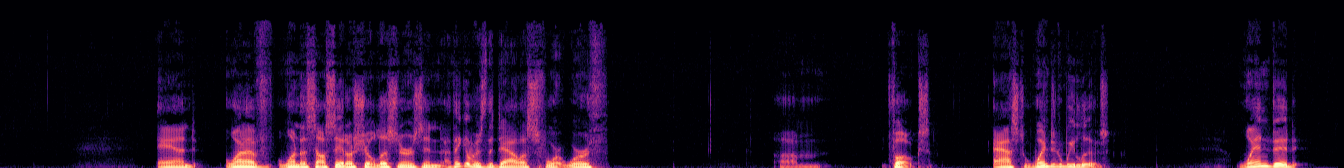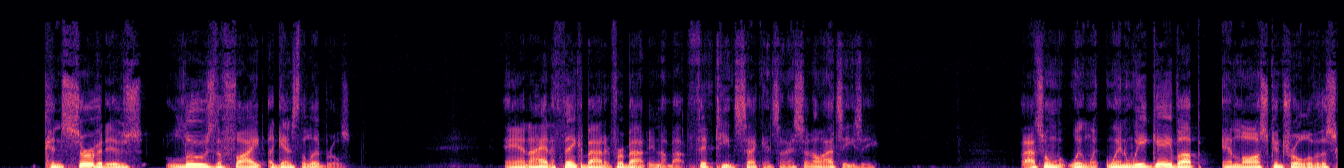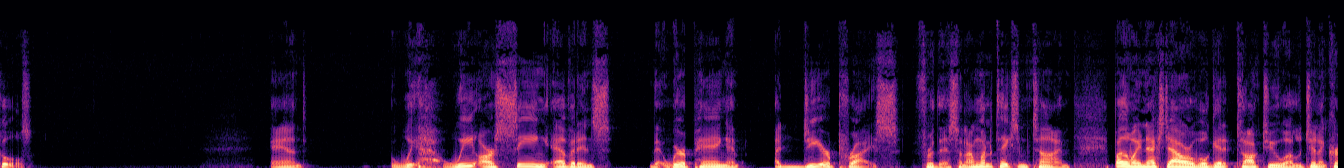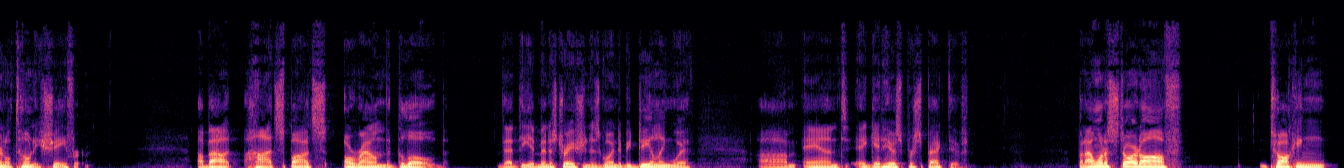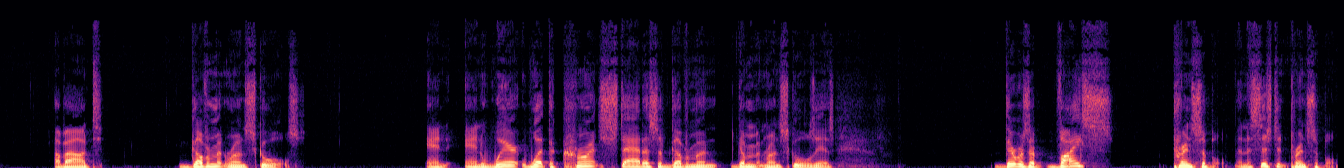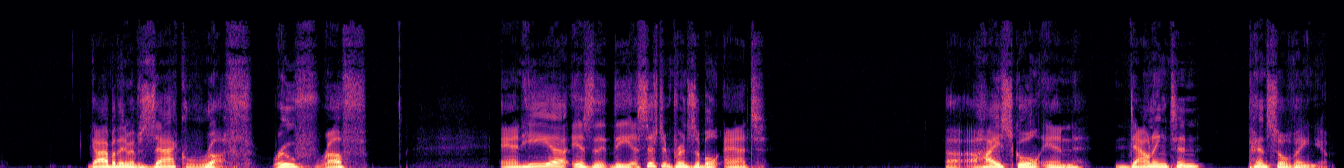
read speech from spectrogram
And one of one of the Salcedo show listeners in I think it was the Dallas Fort Worth um, folks asked when did we lose? When did conservatives lose the fight against the liberals? And I had to think about it for about you know about 15 seconds, and I said, "Oh, that's easy. That's when when when we gave up and lost control over the schools." And we we are seeing evidence that we're paying a, a dear price for this, and I'm going to take some time. By the way, next hour we'll get to talk to uh, Lieutenant Colonel Tony Shaffer about hotspots around the globe that the administration is going to be dealing with, um, and, get his perspective. But I want to start off talking about government-run schools and and where what the current status of government government run schools is. There was a vice principal, an assistant principal, guy by the name of Zach Ruff, Roof Ruff, and he uh, is the, the assistant principal at uh, a high school in Downingtown, Pennsylvania.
